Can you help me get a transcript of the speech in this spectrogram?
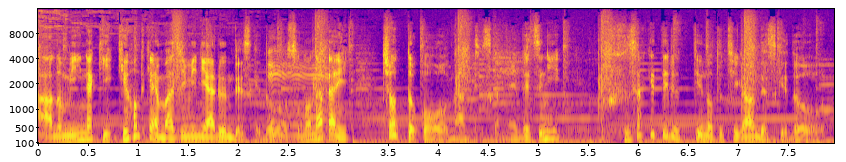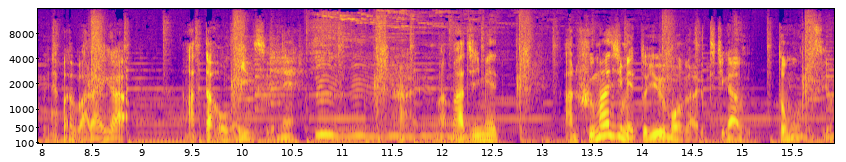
あ、あのみんなき基本的には真面目にやるんですけど、ええ。その中にちょっとこうなんていうんですかね別にふざけてるっていうのと違うんですけどやっぱり笑いがあった方がいいですよね。真面目あの不真面目とユーモアがあると違うと思うんですよ。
